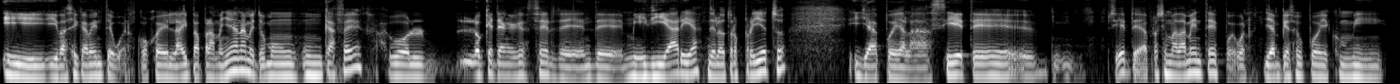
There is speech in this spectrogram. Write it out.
Y, básicamente, bueno, cojo el iPad para la mañana, me tomo un, café, hago lo que tenga que hacer de, mi diaria de los otros proyectos y ya pues a las 7, 7 aproximadamente, pues bueno, ya empiezo pues con mi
